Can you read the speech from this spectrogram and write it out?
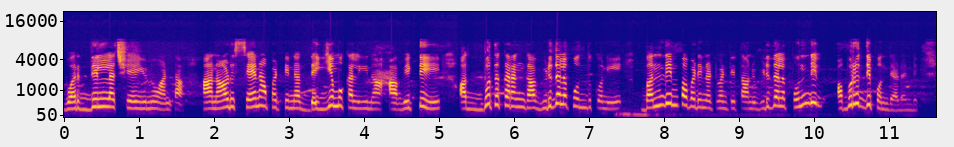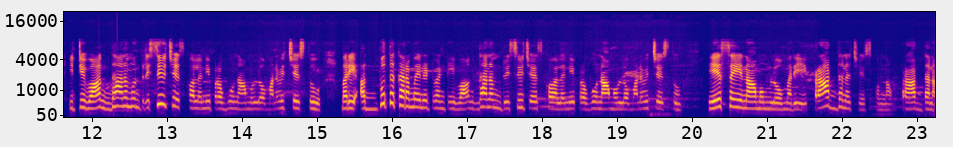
వర్ధిల్ల చేయును అంట. ఆనాడు సేన పట్టిన దెయ్యము కలిగిన ఆ వ్యక్తి అద్భుతకరంగా విడుదల పొందుకొని బంధింపబడినటువంటి తాను విడుదల పొంది అభివృద్ధి పొందాడండి. ఇటు వాగ్దానమును రిసీవ్ చేసుకోవాలని ప్రభు నామంలో మనవి చేస్తూ మరి అద్భుతకరమైనటువంటి వాగ్దానం రిసీవ్ చేసుకోవాలని ప్రభు నామంలో మనవి చేస్తూ ఏసై నామంలో మరి ప్రార్థన చేసుకున్నాం. ప్రార్థన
